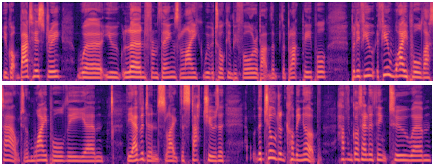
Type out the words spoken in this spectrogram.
You've got bad history where you learn from things like we were talking before about the the black people. But if you if you wipe all that out and wipe all the um, the evidence, like the statues, uh, the children coming up haven't got anything to um,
